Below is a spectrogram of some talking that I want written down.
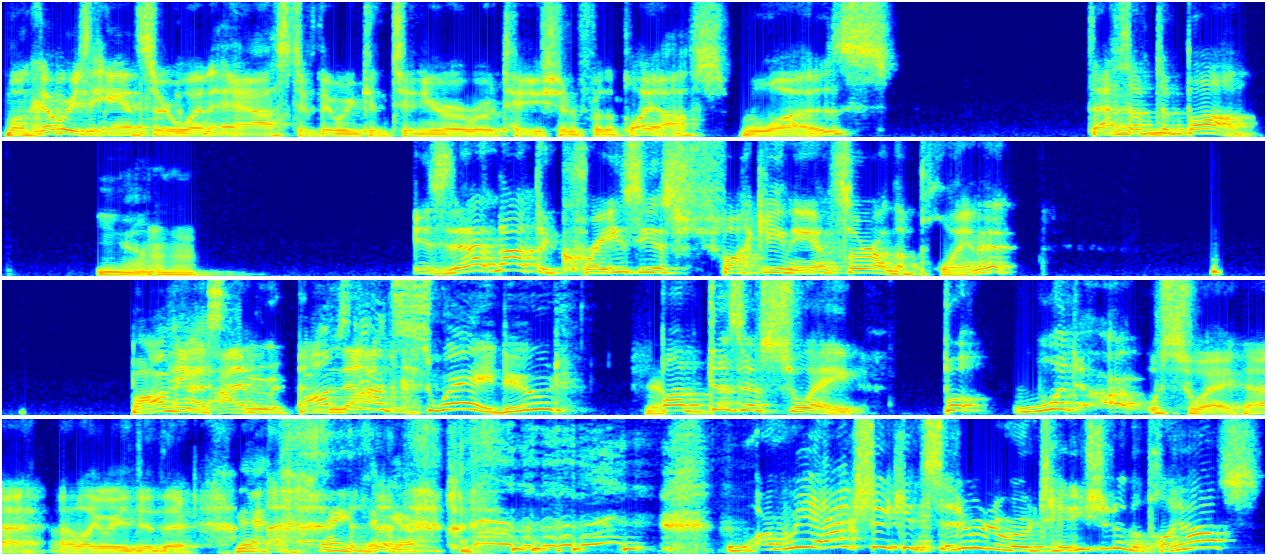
Montgomery's answer when asked if they would continue a rotation for the playoffs was that's up to Bob. Yeah. Mhm. Is that not the craziest fucking answer on the planet? Bob Hey, has, I'm Bob's not- got sway, dude. Bob does have sway, but what are sway? Ah, I like what you did there. Yeah. Hey, there you go. Are we actually considering a rotation of the playoffs?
